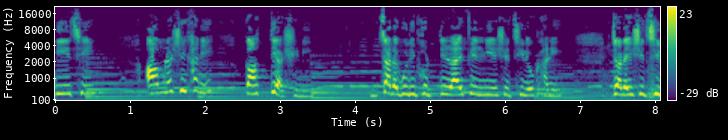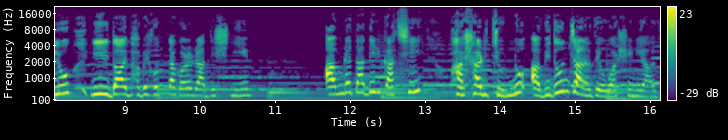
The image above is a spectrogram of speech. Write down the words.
দিয়েছে। আমরা সেখানে কাঁদতে আসিনি। যারা গুলি ভর্তি রাইফেল নিয়ে এসেছিল ওখানে, যারা এসেছিল নির্দয়ভাবে হত্যা করার আদেশ নিয়ে। আমরা তাদের কাছে ভাষার জন্য আবেদন জানাতেও আসিনি আজ।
